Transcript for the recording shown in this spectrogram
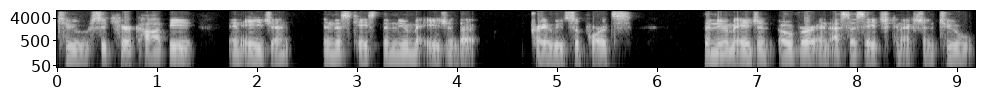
to secure copy an agent, in this case, the NUMA agent that Prelude supports, the NUMA agent over an SSH connection to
